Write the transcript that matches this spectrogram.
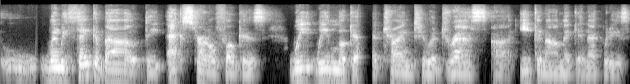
when we think about the external focus, we, we look at, at trying to address uh, economic inequities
